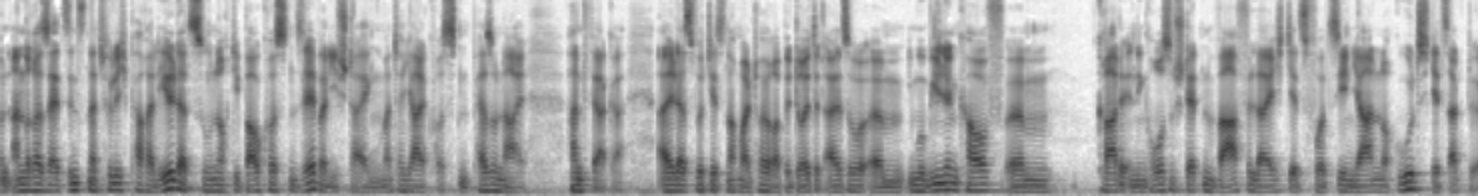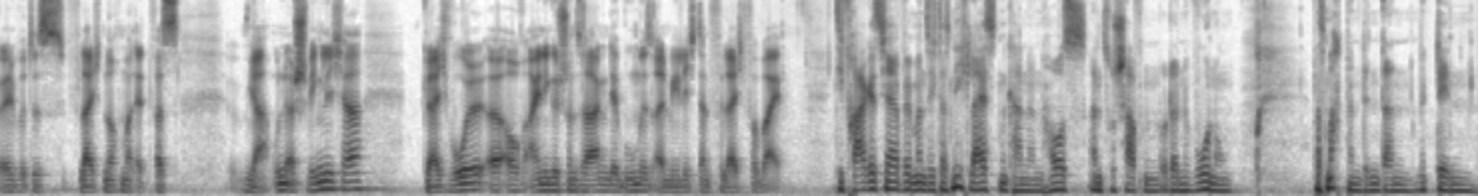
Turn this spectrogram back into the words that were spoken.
Und andererseits sind es natürlich parallel dazu noch die Baukosten selber, die steigen, Materialkosten, Personal. Handwerker. All das wird jetzt nochmal teurer. Bedeutet also ähm, Immobilienkauf, ähm, gerade in den großen Städten, war vielleicht jetzt vor zehn Jahren noch gut. Jetzt aktuell wird es vielleicht nochmal etwas ja, unerschwinglicher. Gleichwohl äh, auch einige schon sagen, der Boom ist allmählich dann vielleicht vorbei. Die Frage ist ja, wenn man sich das nicht leisten kann, ein Haus anzuschaffen oder eine Wohnung, was macht man denn dann mit den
